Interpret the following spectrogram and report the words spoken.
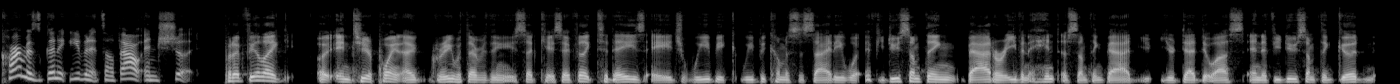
karma's going to even itself out and should. But I feel like, uh, and to your point, I agree with everything you said, Casey. I feel like today's age, we be, we become a society. wh- If you do something bad or even a hint of something bad, you, you're dead to us. And if you do something good,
